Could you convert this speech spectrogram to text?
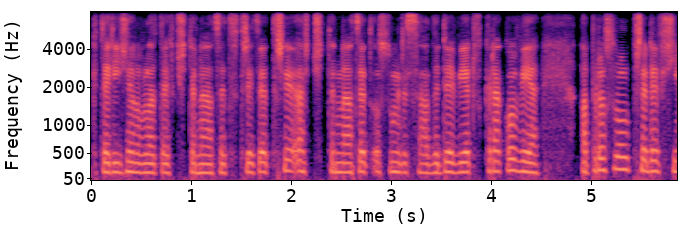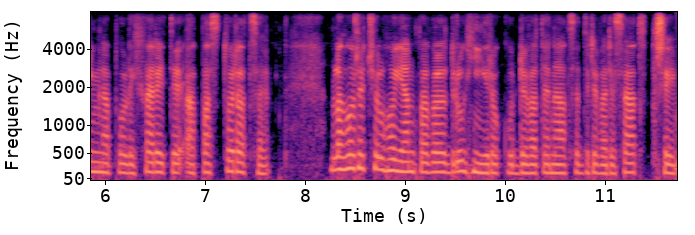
který žil v letech 1433 až 1489 v Krakově a proslul především na poli charity a pastorace. Blahořečil ho Jan Pavel II. roku 1993.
